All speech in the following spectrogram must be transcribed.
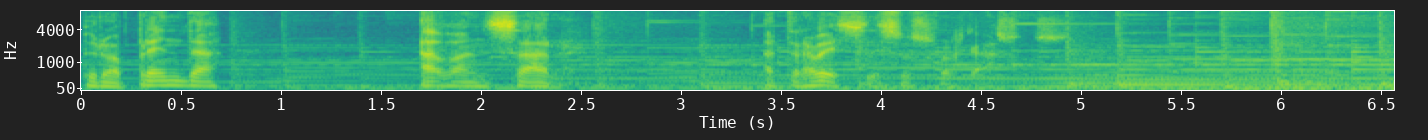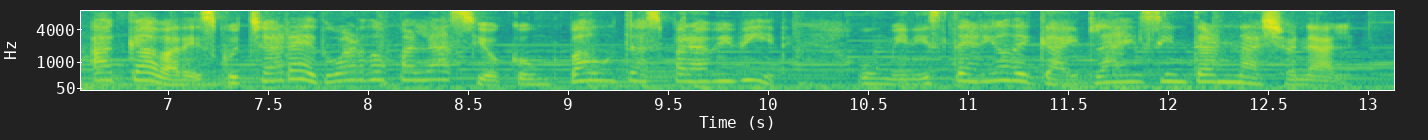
pero aprenda a avanzar a través de esos fracasos. Acaba de escuchar a Eduardo Palacio con Pautas para Vivir, un ministerio de Guidelines International.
